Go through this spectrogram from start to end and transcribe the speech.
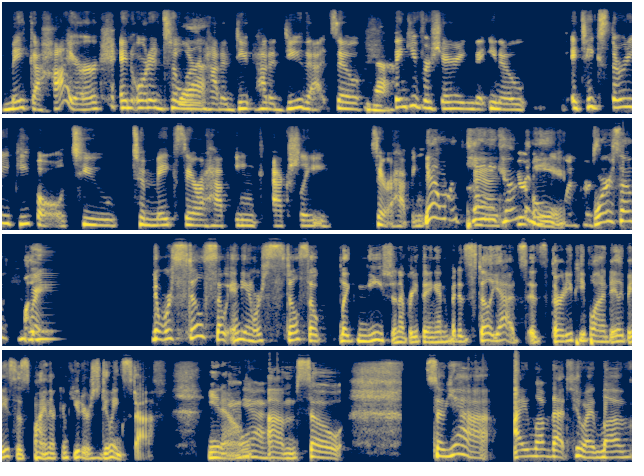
make a hire in order to yeah. learn how to do how to do that. So thank you for sharing that, you know, it takes 30 people to to make Sara Happ Inc. actually Sara Happ Inc. Yeah, we're a tiny company. We're so right. Know, we're still so Indian. We're still so like niche and everything. And but it's still, yeah, it's it's 30 people on a daily basis behind their computers doing stuff, you know? Yeah. Um, so so yeah, I love that too. I love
